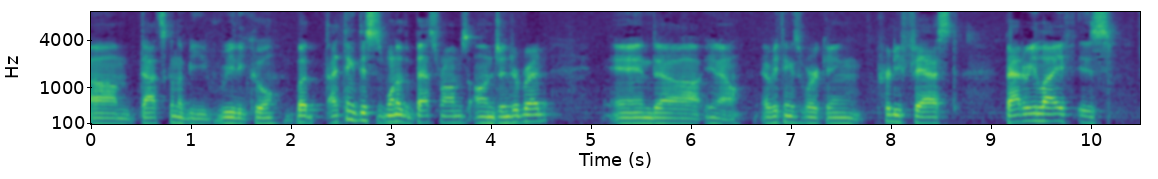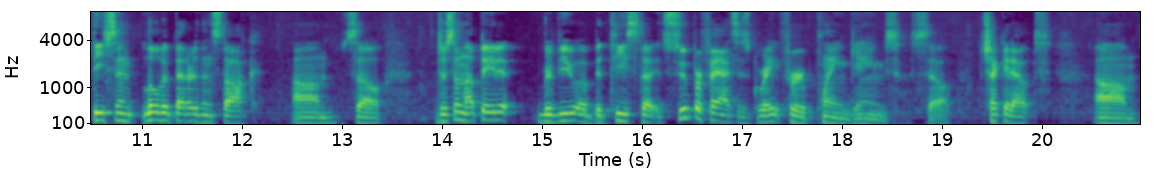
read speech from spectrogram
Um, that's gonna be really cool. But I think this is one of the best ROMs on Gingerbread, and uh, you know everything's working pretty fast. Battery life is decent, a little bit better than stock. Um, so just an updated review of Batista. It's super fast. It's great for playing games. So check it out. Um,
